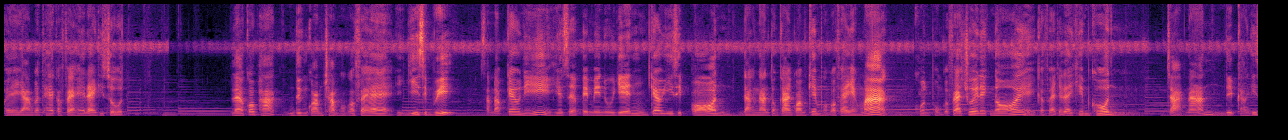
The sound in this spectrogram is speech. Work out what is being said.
พยายามกระแทกกาแฟให้แรงที่สุด แล้วก็พักดึงความฉ่ำของกาแฟอีก 20 วิสำหรับแก้วนี้เฮียเสิร์ฟเป็นเมนูเย็น แก้ว 20 ออน ดังนั้นต้องการความเข้มของกาแฟอย่างมาก นผงกาแฟช่วยเล็กน้อย กาแฟจะได้เข้มข้น จากนั้นดิฟครั้งที่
